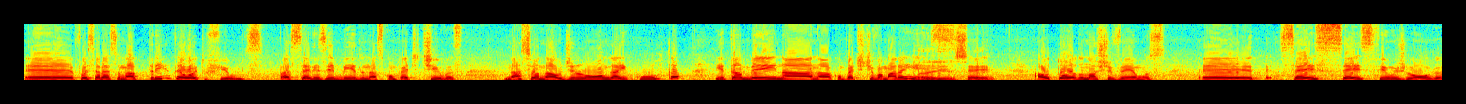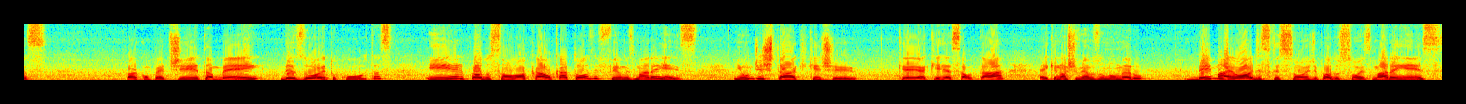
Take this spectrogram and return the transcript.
É, foi selecionado 38 filmes para serem exibidos nas competitivas nacional de longa e curta e também na, na competitiva maranhense. Maranhense, É. né? Ao todo nós tivemos é, seis, seis filmes longas para competir também, 18 curtas e produção local, 14 filmes maranhenses. E um destaque que a gente quer aqui ressaltar é que nós tivemos um número bem maior de inscrições de produções maranhenses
